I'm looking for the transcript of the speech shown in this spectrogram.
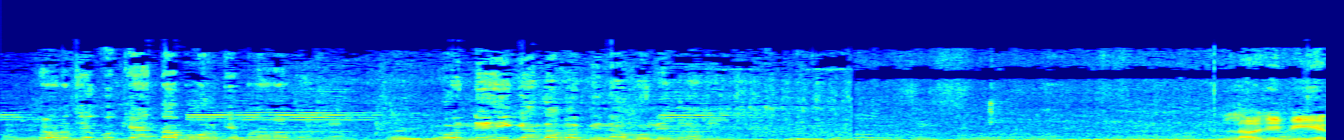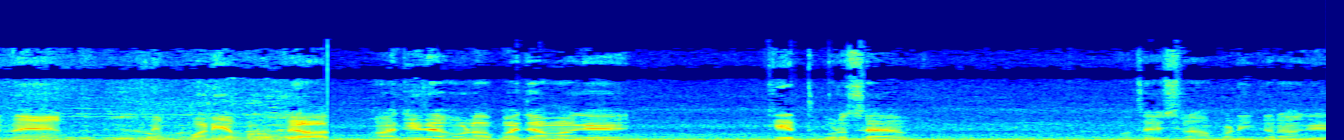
ਤੇ ਹੁਣ ਜੇ ਕੋਈ ਕਹਿੰਦਾ ਬੋਲ ਕੇ ਬਣਾਉਣਾ ਪੈਂਦਾ ਕੋਈ ਨਹੀਂ ਕਹਿੰਦਾ ਫੇ ਬਿਨਾ ਬੋਲੇ ਬਣਾਣੀ ਲਓ ਜੀ ਵੀਰ ਨੇ ਨਿੰਬੂ ਪਾਣੀ ਆਪਾਂ ਨੂੰ ਪਿਆ। ਹਾਂਜੀ ਤੇ ਹੁਣ ਆਪਾਂ ਜਾਵਾਂਗੇ ਕੀਰਤਪੁਰ ਸਾਹਿਬ। ਉੱਥੇ ਇਸ਼ਨਾਨ ਪਾਣੀ ਕਰਾਂਗੇ।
